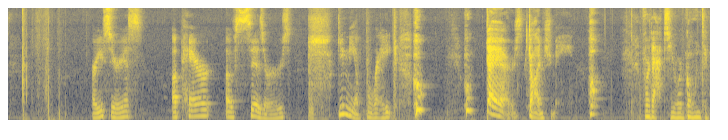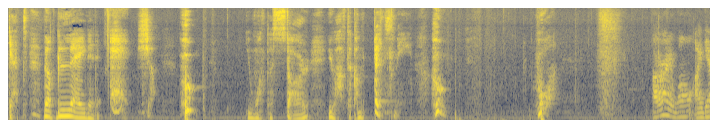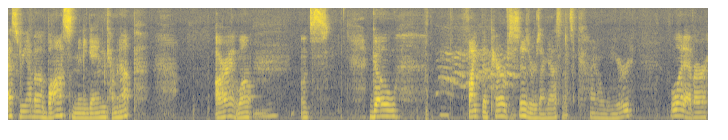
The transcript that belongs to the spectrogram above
Are you serious? A pair of scissors? Give me a break. Who, who dares judge me? For that you are going to get the bladed edge. Who? You want the star? You have to come face me. Who? Who? Alright, well, I guess we have a boss minigame coming up. Alright, well, let's go fight the pair of scissors, I guess. That's kind of weird. Whatever.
